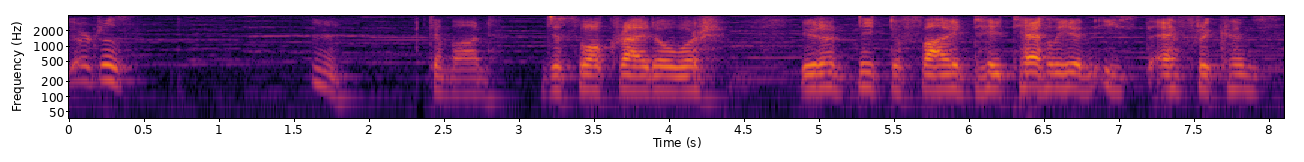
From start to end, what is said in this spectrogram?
we're just... Mm. Come on, just walk right over. You don't need to fight the Italian East Africans.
